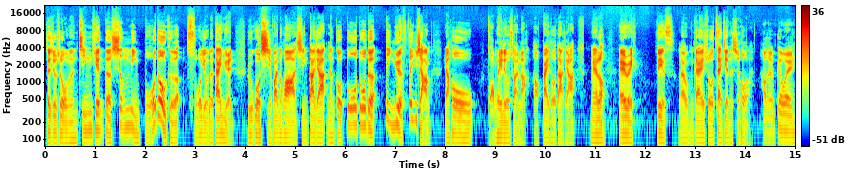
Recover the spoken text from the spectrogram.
这就是我们今天的生命搏斗格所有的单元。如果喜欢的话，请大家能够多多的订阅、分享，然后广为流传啦。好，拜托大家，Melo、Eric。Vince，来，我们该说再见的时候了。好的，各位，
